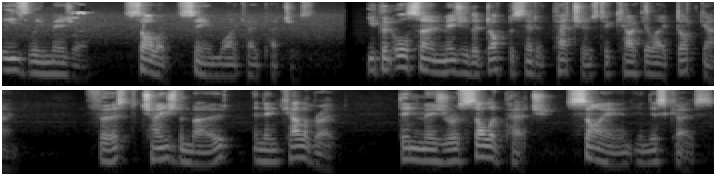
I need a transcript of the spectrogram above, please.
easily measure solid CMYK patches. You can also measure the dot percent of patches to calculate dot gain. First, change the mode and then calibrate. Then measure a solid patch, cyan in this case,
